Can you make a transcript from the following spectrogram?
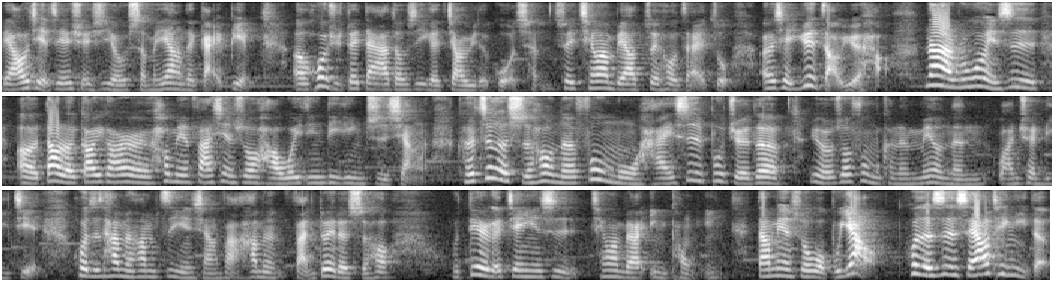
了解这些学习有什么样的改变，呃，或许对大家都是一个教育的过程，所以千万不要最后再来做，而且越早越好。那如果你是呃到了高一高二后面发现说好我已经立定志向了，可是这个时候呢，父母还是不觉得，有的时候父母可能没有能完全理解，或者他们他们自己的想法，他们反对的时候。我第二个建议是，千万不要硬碰硬，当面说我不要，或者是谁要听你的，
